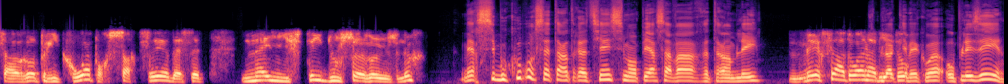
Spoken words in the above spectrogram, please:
ça aura pris quoi pour sortir de cette naïveté doucereuse-là? Merci beaucoup pour cet entretien, Simon-Pierre Savard-Tremblay. Merci Antoine, à Bloc bientôt. québécois. Au plaisir.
